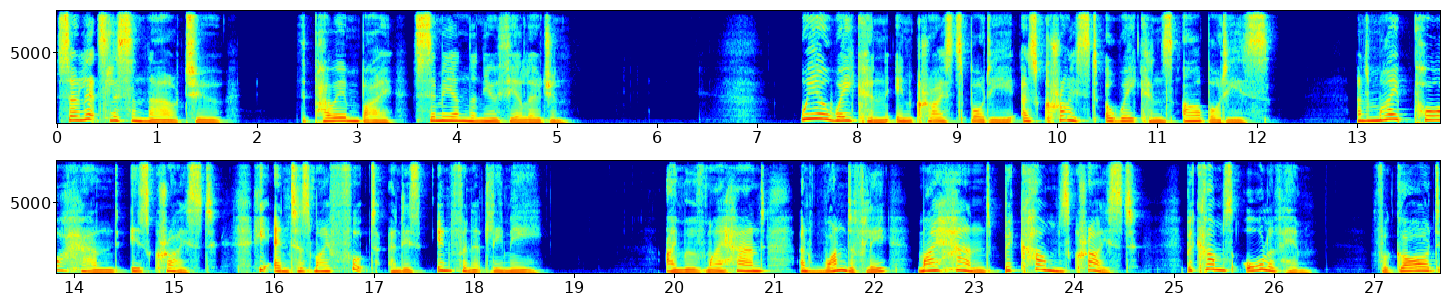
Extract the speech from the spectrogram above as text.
So let's listen now to the poem by Simeon the New Theologian. We awaken in Christ's body as Christ awakens our bodies. And my poor hand is Christ. He enters my foot and is infinitely me. I move my hand, and wonderfully, my hand becomes Christ, becomes all of Him. For God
